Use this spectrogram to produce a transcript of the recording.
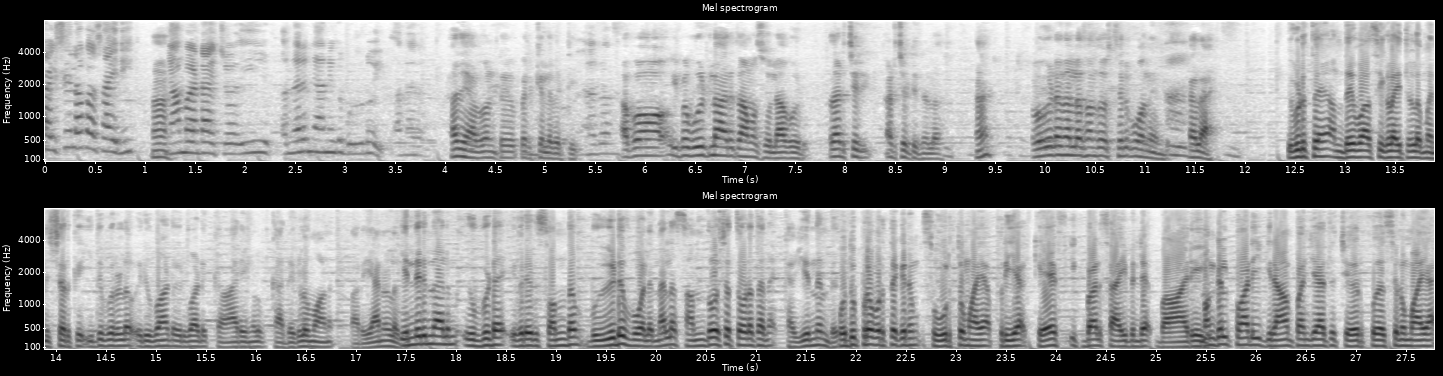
പൈസയിലൊക്കെ സൈനി ഞാൻ വേണ്ട അയച്ചോ ഈ അന്നേരം ഞാനിത് വീണുപോയി. അന്നേരം. അതെ അതുകൊണ്ട് പരിക്കല്ല പറ്റി അപ്പോൾ ഇപ്പോൾ വീട്ടിൽ ആരും താമസമില്ല ആ വീട്. അത് അടിച്ചി അടിച്ചിട്ടില്ലല്ലോ അപ്പോൾ വീട് നല്ല സന്തോഷത്തിൽ പോകുന്നുണ്ട്. അല്ലേ? ഇവിടുത്തെ അന്തേവാസികളായിട്ടുള്ള മനുഷ്യർക്ക് ഇതുപോലുള്ള ഒരുപാട് ഒരുപാട് കാര്യങ്ങളും കഥകളുമാണ് പറയാനുള്ളത്. എന്നിരുന്നാലും ഇവിടെ ഇവരൊരു സ്വന്തം വീട് പോലെ നല്ല സന്തോഷത്തോടെ തന്നെ കഴിയുന്നുണ്ട്. പൊതുപ്രവർത്തകനും സുഹൃത്തുമായ പ്രിയ കെ എഫ് ഇക്ബാൽ സാഹിബിന്റെ ഭാര്യ മംഗൽപാടി ഗ്രാമപഞ്ചായത്ത് ചെയർപേഴ്സണുമായ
